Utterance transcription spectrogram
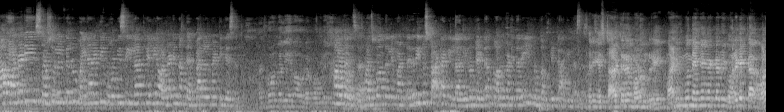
ನಾವು already social welfare minority O B C ಇಲಾಖೆಯಲ್ಲಿ ಆಲ್ರೆಡಿ ನಮ್ದು ಎಂಪ್ಯಾನಲ್ಮೆಂಟ್ ಇದೆ ಸರ್. ಹೌದೌದು ಸರ್. ಹಜ್ಬಾಂದಲ್ಲಿ ಮಾಡ್ತಾ ಇದ್ರೆ ಇನ್ನು ಸ್ಟಾರ್ಟ್ ಆಗಿಲ್ಲ. ಅದು ಇನ್ನು ಟೆಂಡರ್ ಕಾಲ್ ಮಾಡಿದ್ದಾರೆ. ಇನ್ನು ಕಂಪ್ಲೀಟ್ ಆಗಿಲ್ಲ ಸರ್. ಸರ್ ಈಗ ಸ್ಟಾರ್ಟರ್ ಮಾಡೋಣ್ರಿ. ಮಾಡಿದ ಮುಂದೆ ಹೆಂಗೆ ಹಾಕದ್ ಈಗ ಹೊರಗೆ ಕಾ- ಒಳ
